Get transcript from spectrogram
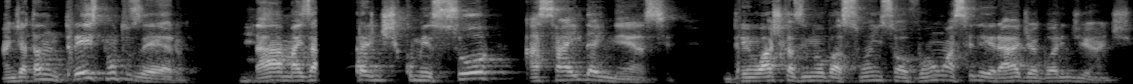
a gente já está no 3.0, tá? mas agora a gente começou a sair da inércia. Então, eu acho que as inovações só vão acelerar de agora em diante.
